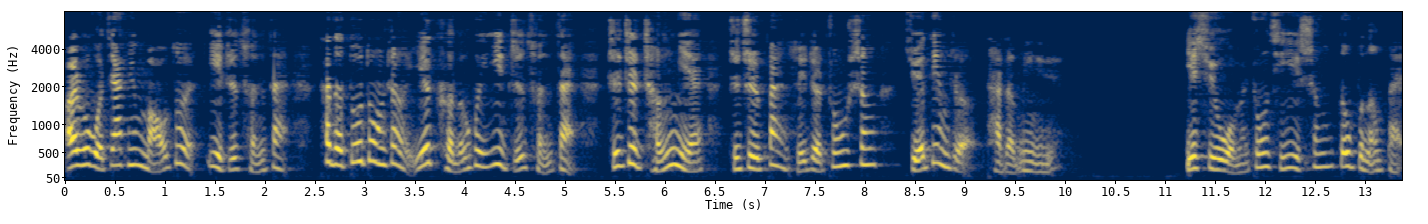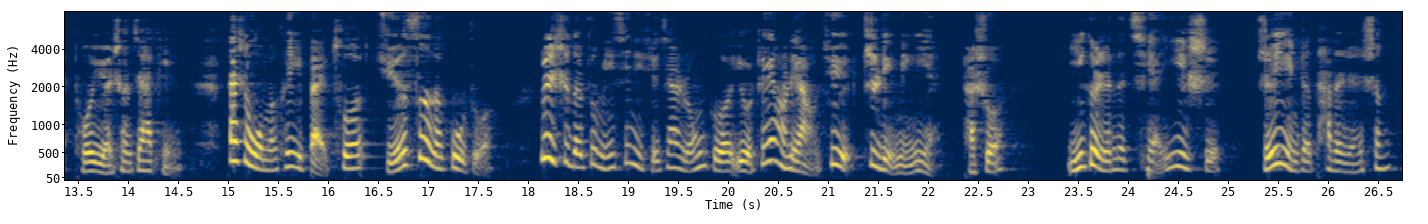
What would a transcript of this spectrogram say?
而如果家庭矛盾一直存在，他的多动症也可能会一直存在，直至成年，直至伴随着终生，决定着他的命运。也许我们终其一生都不能摆脱原生家庭，但是我们可以摆脱角色的固着。瑞士的著名心理学家荣格有这样两句至理名言，他说：“一个人的潜意识指引着他的人生，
